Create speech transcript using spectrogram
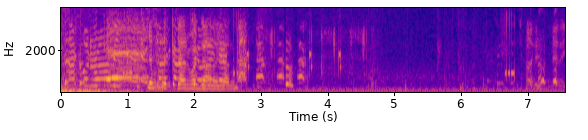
He tackled Ramee. Judd, got Judd went down again. again. John is getting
